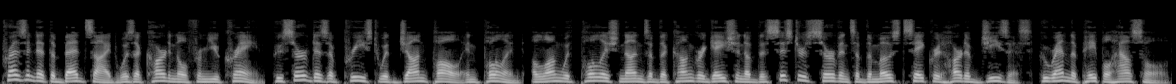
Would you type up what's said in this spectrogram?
Present at the bedside was a cardinal from Ukraine, who served as a priest with John Paul in Poland, along with Polish nuns of the Congregation of the Sisters Servants of the Most Sacred Heart of Jesus, who ran the papal household.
